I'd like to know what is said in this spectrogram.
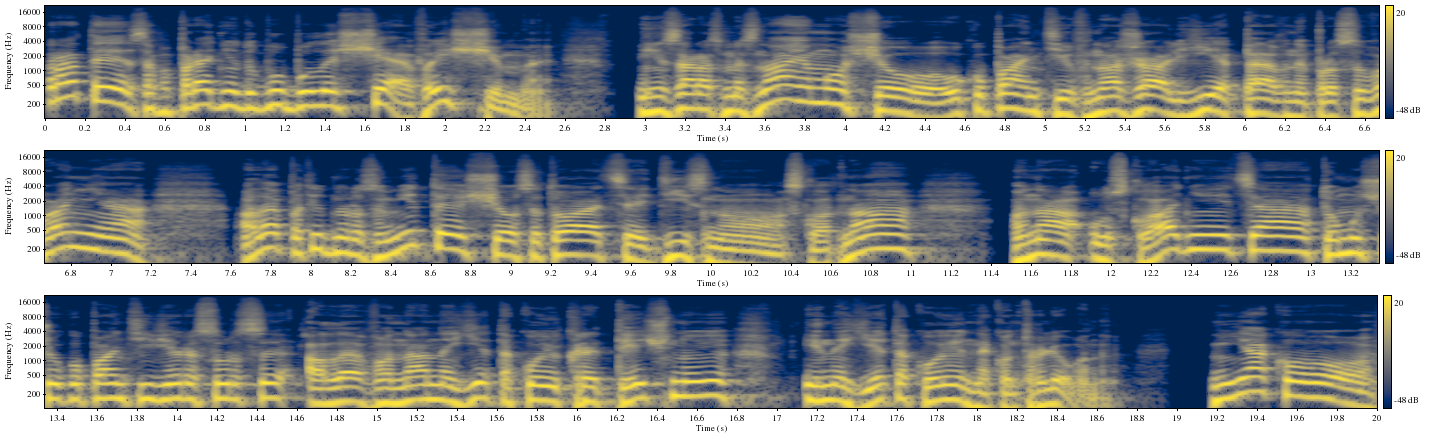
Втрати за попередню добу були ще вищими, і зараз ми знаємо, що окупантів, на жаль, є певне просування, але потрібно розуміти, що ситуація дійсно складна, вона ускладнюється, тому що окупантів є ресурси, але вона не є такою критичною і не є такою неконтрольованою. Ніякого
